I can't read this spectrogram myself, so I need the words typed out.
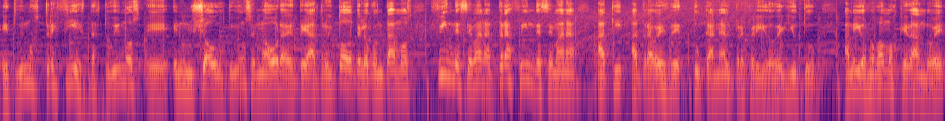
Eh, tuvimos tres fiestas, tuvimos eh, en un show, tuvimos en una obra de teatro y todo te lo contamos fin de semana tras fin de semana aquí a través de tu canal preferido de YouTube. Amigos, nos vamos quedando, ¿eh?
